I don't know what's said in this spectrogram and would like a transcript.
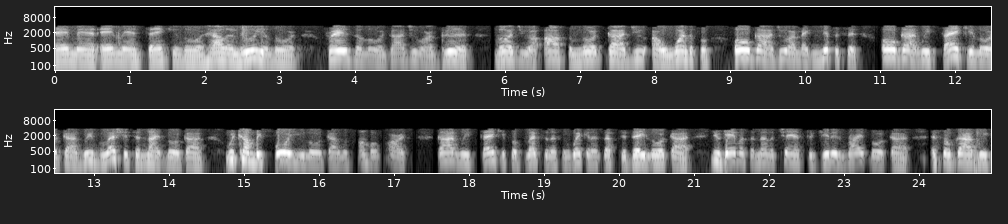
Amen. Amen. Thank you, Lord. Hallelujah, Lord. Praise the Lord. God, you are good. Lord, you are awesome. Lord God, you are wonderful. Oh God, you are magnificent. Oh God, we thank you, Lord God. We bless you tonight, Lord God. We come before you, Lord God, with humble hearts. God, we thank you for blessing us and waking us up today, Lord God. You gave us another chance to get it right, Lord God. And so, God, we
